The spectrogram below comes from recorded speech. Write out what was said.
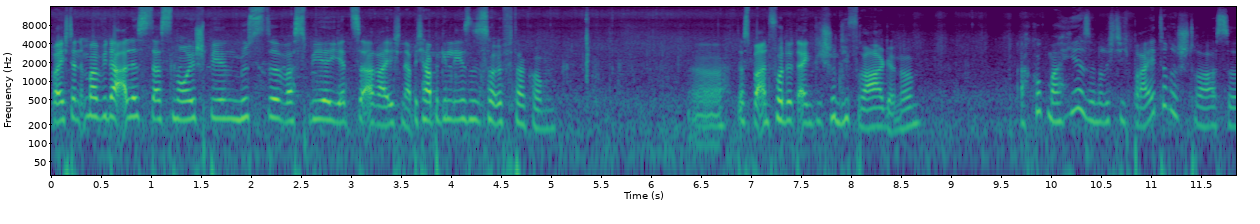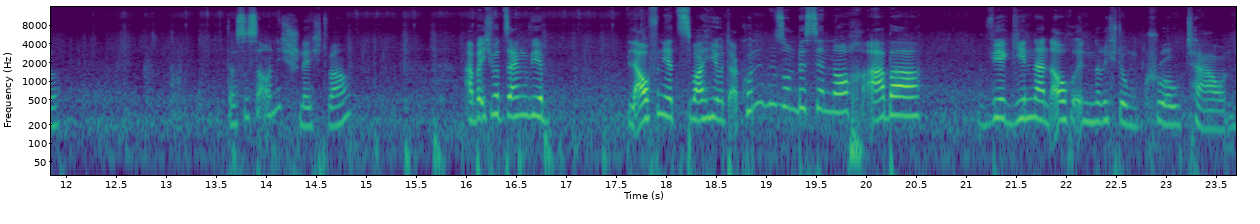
Weil ich dann immer wieder alles das neu spielen müsste, was wir jetzt erreichen. Aber ich habe gelesen, es soll öfter kommen. Äh, das beantwortet eigentlich schon die Frage, ne? Ach, guck mal, hier so eine richtig breitere Straße. Das ist auch nicht schlecht, wa? Aber ich würde sagen, wir laufen jetzt zwar hier und erkunden so ein bisschen noch, aber wir gehen dann auch in Richtung Crow Town.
